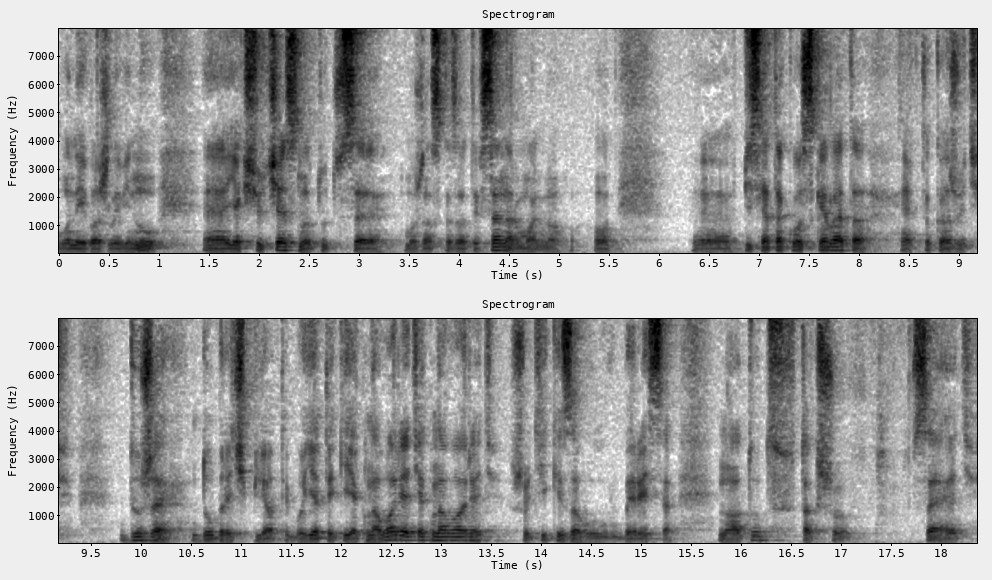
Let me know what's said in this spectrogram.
вони важливі. Ну, е, якщо чесно, тут все, можна сказати, все нормально. От. Е, Після такого скелета, як то кажуть, дуже добре чіпляти, бо є такі, як наварять, як наварять, що тільки за голову берися. Ну а тут так що все геть.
